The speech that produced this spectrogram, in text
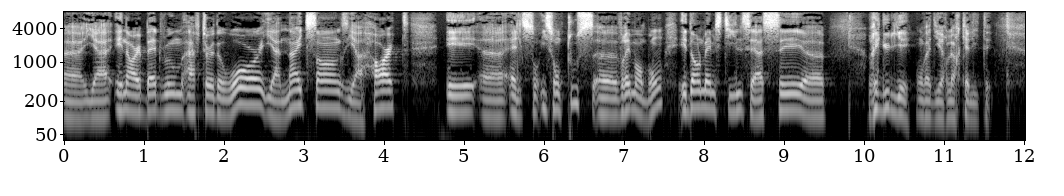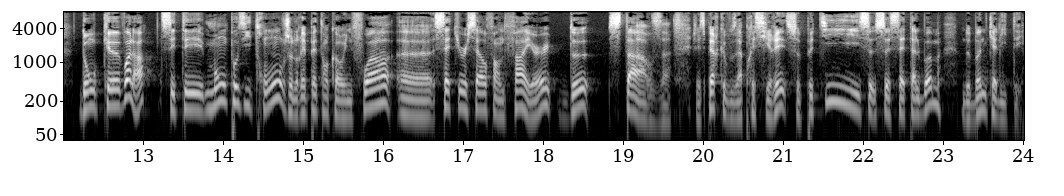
Euh, Il y a In Our Bedroom After the War, il y a Night Songs, il y a Heart et euh, elles sont ils sont tous euh, vraiment bons et dans le même style, c'est assez euh, régulier, on va dire leur qualité. Donc euh, voilà, c'était mon positron, je le répète encore une fois, euh, Set Yourself on Fire de Stars. J'espère que vous apprécierez ce petit ce- cet album de bonne qualité.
